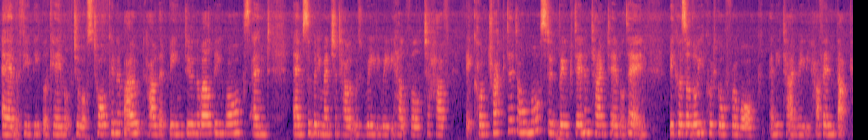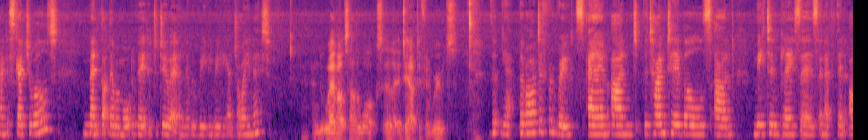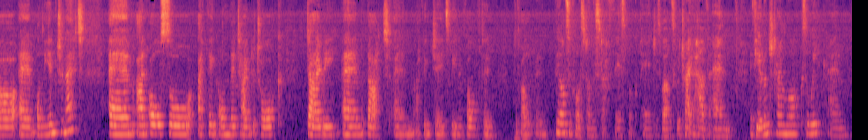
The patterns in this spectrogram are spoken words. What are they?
um, a few people came up to us talking about how they've been doing the wellbeing walks, and um, somebody mentioned how it was really, really helpful to have it contracted almost and booked in and timetabled in, because although you could go for a walk anytime, really having that kind of scheduled meant that they were motivated to do it and they were really, really enjoying it. And whereabouts are the walks? Uh, like, do you have different routes? The, yeah, there are different routes, um, and the timetables and meeting places and everything are um, on the internet, um, and also I think on the Time to Talk diary um, that um, I think Jade's been involved in developing. They also post on the staff Facebook page as well, so we try to have um, a few lunchtime walks a week, um,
